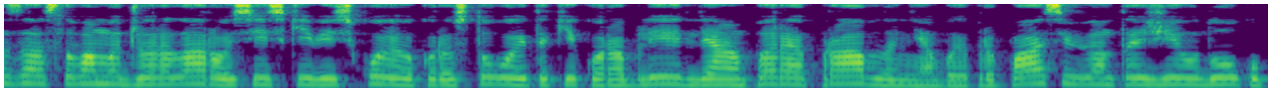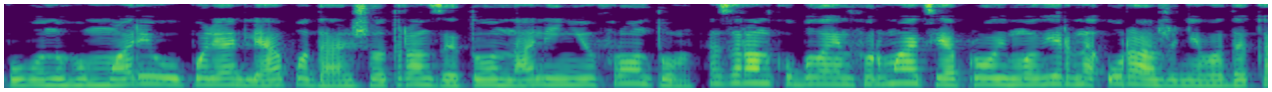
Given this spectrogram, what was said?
За словами джерела, російські військові використовують такі кораблі для переправлення боєприпасів вантажів до окупованого Маріуполя для подальшого транзиту на лінію фронту. Зранку була інформація про ймовірне ураження ВДК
